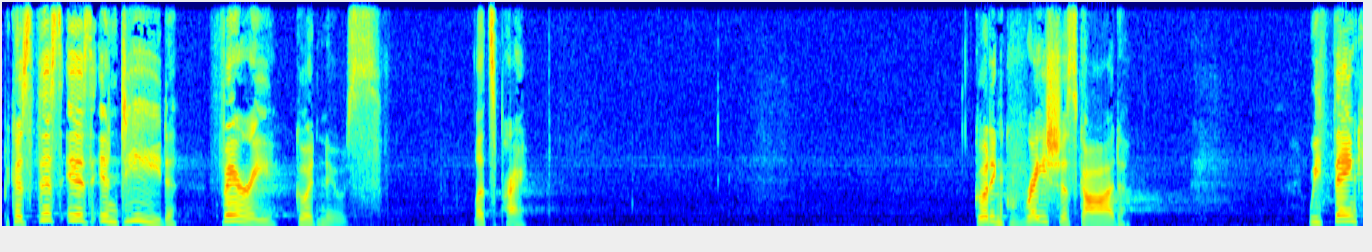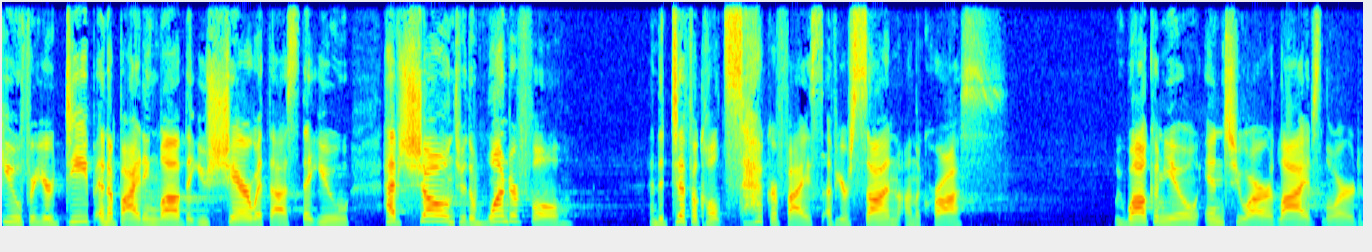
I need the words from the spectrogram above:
because this is indeed very good news. Let's pray. Good and gracious God, we thank you for your deep and abiding love that you share with us, that you have shown through the wonderful and the difficult sacrifice of your Son on the cross. We welcome you into our lives, Lord,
